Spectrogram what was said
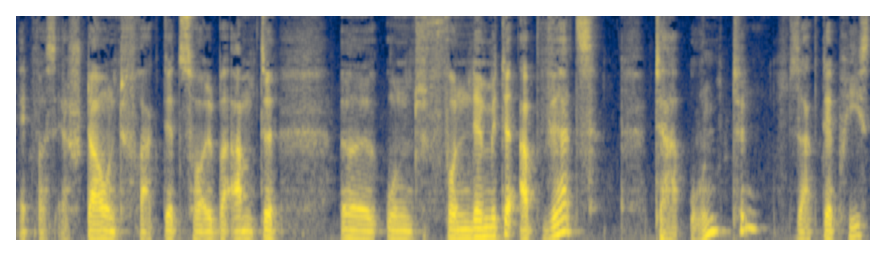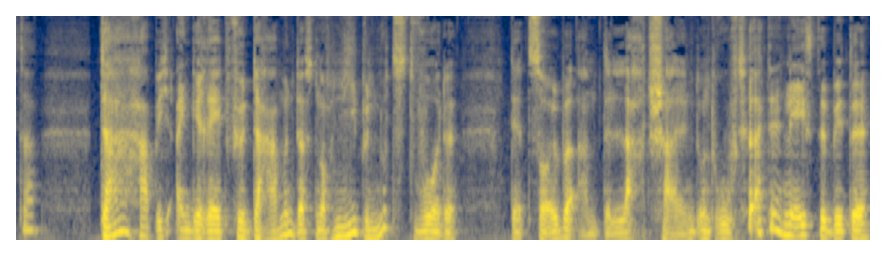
Etwas erstaunt fragt der Zollbeamte, äh, und von der Mitte abwärts? Da unten? sagt der Priester. Da hab ich ein Gerät für Damen, das noch nie benutzt wurde. Der Zollbeamte lacht schallend und ruft, der nächste bitte.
